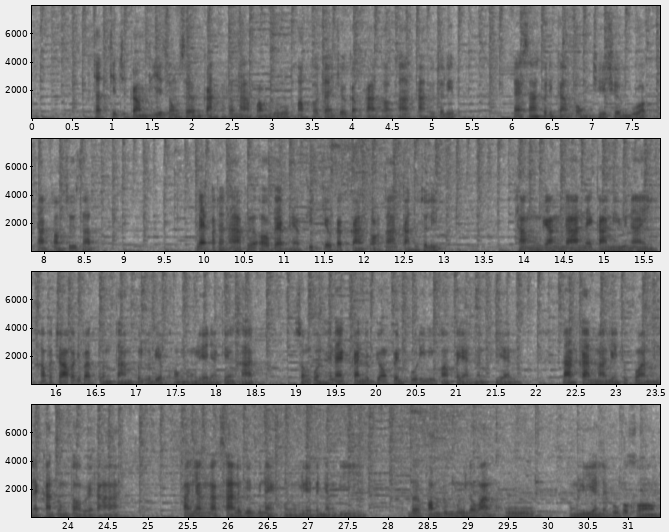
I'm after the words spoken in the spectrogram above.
จัดกิจกรรมที่ส่งเสริมการพัฒนาความรู้ความเข้าใจเกี่ยวกับการต่อต้านการทุจริต และสร้างพฤติกรรมบ่งชี้เชิงบวก ด้านความซื่อสัตย์และพัฒนาเพื่อออกแบบแนวคิดเกี่ยวกับการต่อต้านการทุจริต ทั้งยังด้านในการมีวินัย ข้าพเจ้าปฏิบัติตนตามกฎระเบียบของโรงเรียนอย่างเคร่งครัด ส่งผลให้ได้การยกย่องเป็นผู้ที่มีความขยันหมั่นเพียร ด้านการมาเรียนทุกวันและการตรงต่อเวลา ทั้งยังรักษาระเบียบวินัยของโรงเรียนเป็นอย่างดี โดยความร่วมมือระหว่างครู โรงเรียนและผู้ปกครอง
